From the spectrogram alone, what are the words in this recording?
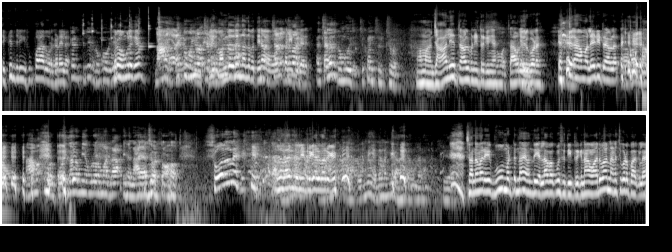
சிக்கன் சில்லி சூப்பராக இருக்கு ஒரு கடையில். ப்ரோ உங்களுக்கு? நான் எனக்கு உயிர். இவர் வந்ததுலேருந்து வந்து பார்த்தீங்கன்னா ஒர்க் பண்ணிட்டு இருக்காரு. ஆமாம் ஜாலியாக ட்ராவல் பண்ணிட்டு இருக்குங்க. இவர் கூட. ஆமாம் லேடி ட்ராவலர் ஆமா நம்பி வர மாட்டா. நாயாச்சும் வட்டோம். சொல்லு. அந்த மாதிரி சொல்லிட்டு இருக்காரு பாருங்க. உண்மை என்ன நம்பி. சொன்ன மாதிரி பூ மட்டும்தான் வந்து எல்லா பக்கமும் சுற்றிட்டு இருக்கு. நான் வருவார்னு நினச்சி கூட பார்க்கல.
